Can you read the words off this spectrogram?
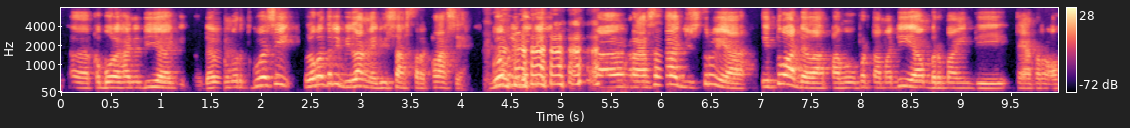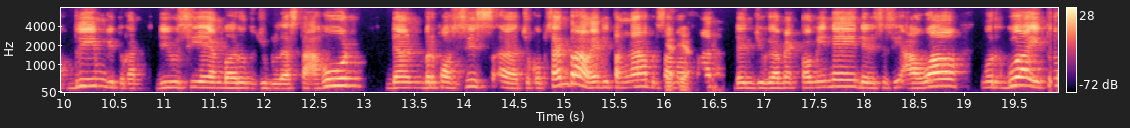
eh, kebolehannya dia gitu. Dan menurut gue sih, lo kan tadi bilang ya disaster class ya. Gue pribadi eh, ngerasa justru ya itu adalah panggung pertama dia yang bermain di Theater of Dream gitu kan. Di usia yang baru 17 tahun dan berposisi eh, cukup sentral ya di tengah bersama Ya, ya. Fred dan juga McTominay dari sisi awal menurut gue itu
